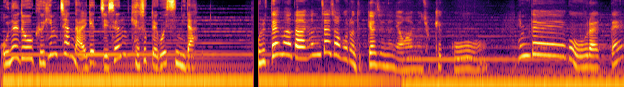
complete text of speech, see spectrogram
오늘도 그 힘찬 날갯짓은 계속되고 있습니다. 볼 때마다 현재적으로 느껴지는 영화면 좋겠고 힘들고 우울할 때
